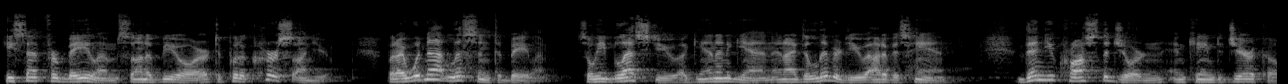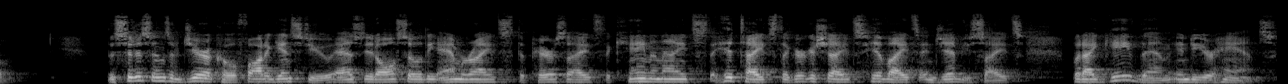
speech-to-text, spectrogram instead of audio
he sent for Balaam, son of Beor, to put a curse on you. But I would not listen to Balaam. So he blessed you again and again, and I delivered you out of his hand. Then you crossed the Jordan and came to Jericho. The citizens of Jericho fought against you, as did also the Amorites, the Perizzites, the Canaanites, the Hittites, the Girgashites, Hivites, and Jebusites, but I gave them into your hands.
